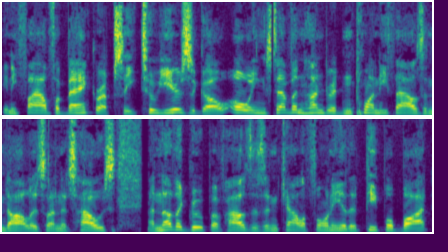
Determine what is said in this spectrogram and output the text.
and he filed for bankruptcy two years ago, owing $720,000 on his house. Another group of houses in California that people bought bought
